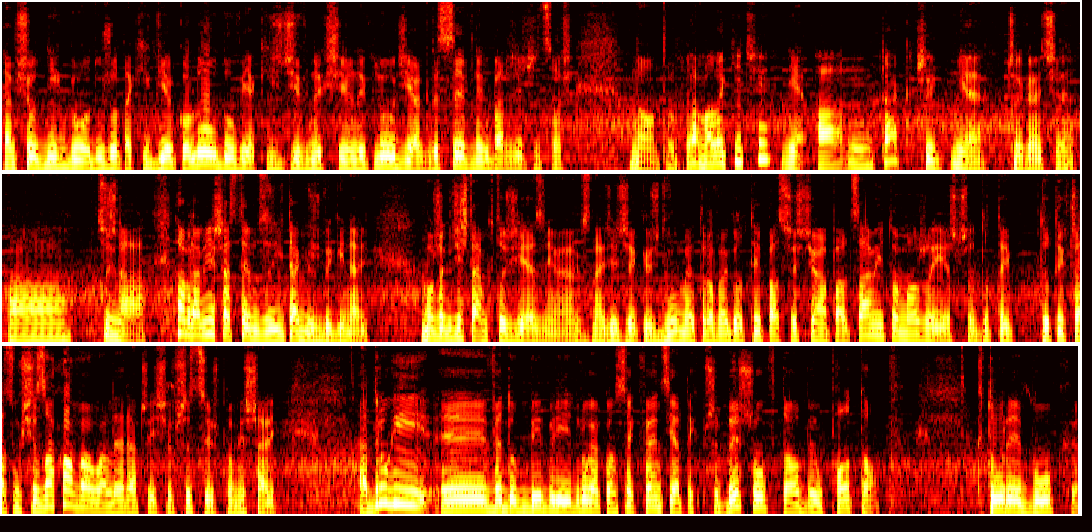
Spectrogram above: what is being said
Tam wśród nich było dużo takich wielkoludów, jakichś dziwnych, silnych ludzi, agresywnych bardziej czy coś. No, to Amalekici? Nie. A tak czy nie? Czekajcie. A coś na. Dobra, mniejsza z tym, i tak już wyginęli. Może gdzieś tam ktoś jest, nie wiem, jak znajdziecie jakiegoś dwumetrowego typa z sześcioma palcami, to może jeszcze do, tej, do tych czasów się zachował, ale raczej się wszyscy już pomieszali. A drugi, yy, według Biblii, druga konsekwencja tych przybyszów to był potop, który Bóg yy,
